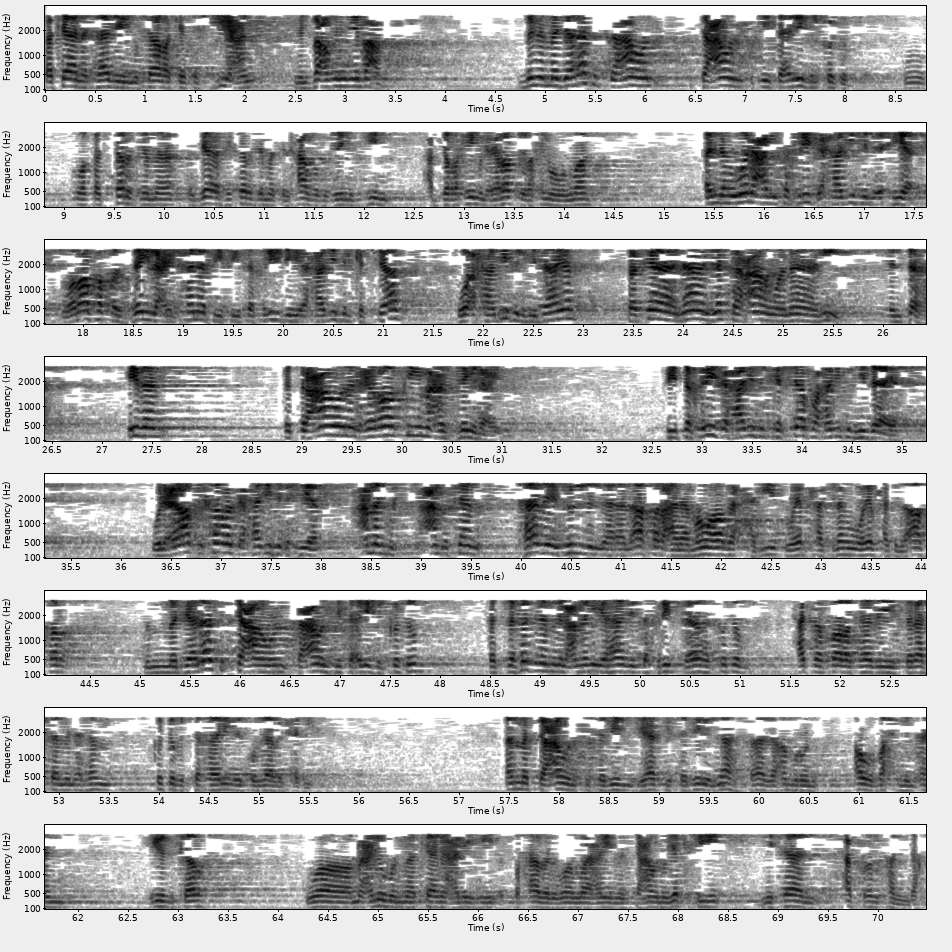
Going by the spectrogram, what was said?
فكانت هذه المشاركة تشجيعا من بعضهم لبعض من مجالات التعاون التعاون في تأليف الكتب. وقد ترجم جاء في ترجمة الحافظ زين الدين عبد الرحيم العراقي رحمه الله أنه ولع بتخريج أحاديث الإحياء ورافق الزيلع الحنفي في تخريجه أحاديث الكشاف وأحاديث الهداية فكانا يتعاونان. انتهى. إذا التعاون العراقي مع الزيلعي في تخريج أحاديث الكشاف وأحاديث الهداية. والعراقي خرج أحاديث الإحياء. عمل عمل كان هذا يدل الآخر على مواضع حديث ويبحث له ويبحث الآخر. من مجالات التعاون التعاون في تأليف الكتب. فاستفدنا من العملية هذه تخريج ثلاثة كتب. حتى صارت هذه الثلاثة من أهم كتب التخاريج لطلاب الحديث. أما التعاون في سبيل الجهاد في سبيل الله فهذا أمر أوضح من أن يذكر ومعلوم ما كان عليه الصحابة رضوان الله عليهم التعاون يكفي مثال حفر الخندق.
